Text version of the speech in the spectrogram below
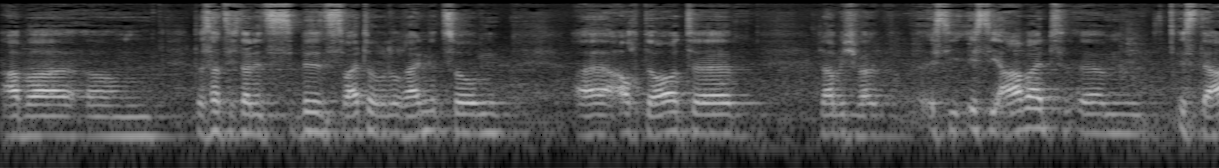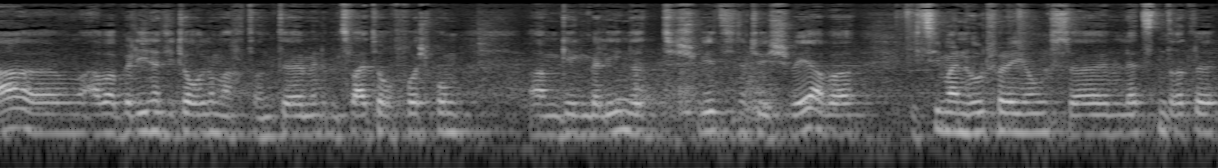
aber ähm, das hat sich dann ins, bis ins zweite Drittel reingezogen. Äh, auch dort, äh, glaube ich, ist die, ist die Arbeit ähm, ist da, äh, aber Berlin hat die Tore gemacht und äh, mit einem zwei Tore Vorsprung ähm, gegen Berlin, das spielt sich natürlich schwer, aber ich ziehe meinen Hut vor den Jungs im letzten Drittel.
